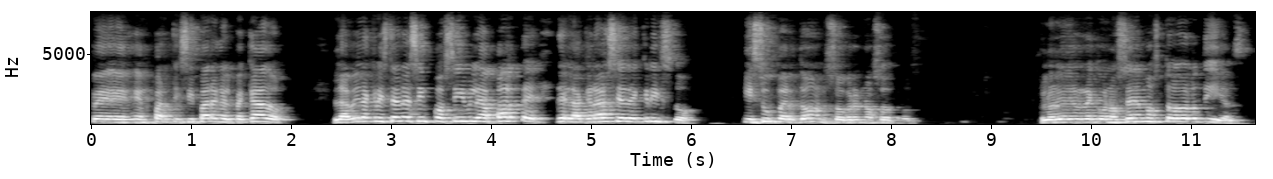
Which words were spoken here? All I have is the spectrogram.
en participar en el pecado. La vida cristiana es imposible aparte de la gracia de Cristo y su perdón sobre nosotros. Gloria reconocemos todos los días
